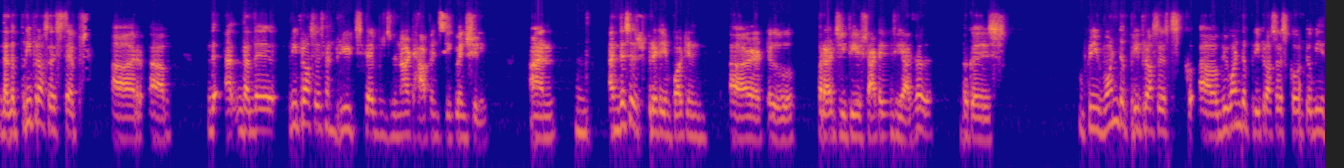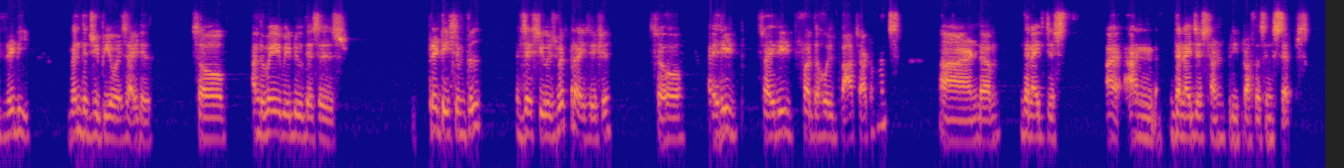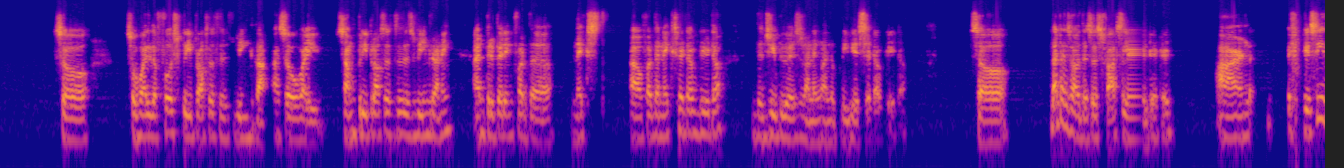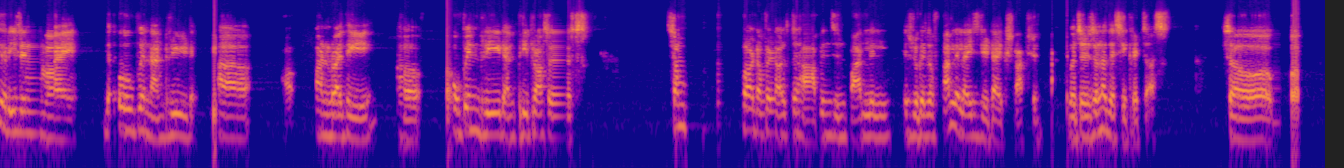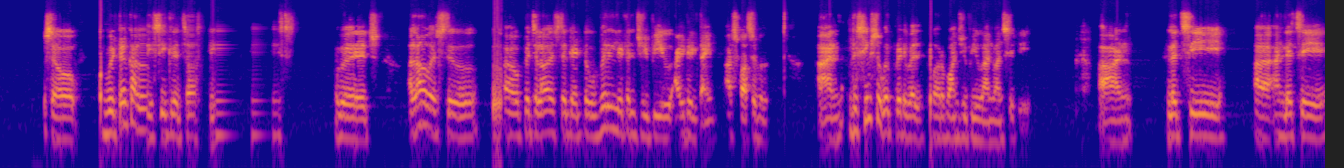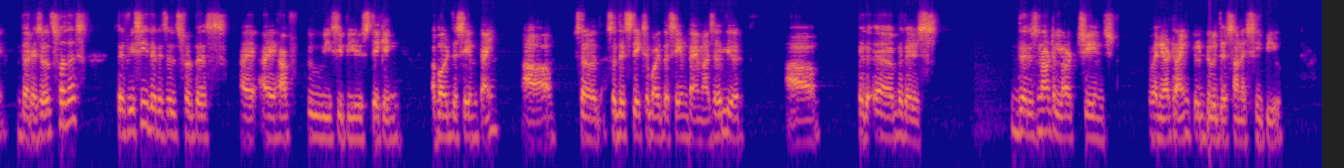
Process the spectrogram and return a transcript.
that the pre-process steps are uh, the, uh, that the pre-process and read steps do not happen sequentially, and and this is pretty important uh, to for our GPU strategy as well because we want the pre-process uh, we want the pre-process code to be ready when the GPU is idle. So and the way we do this is pretty simple. Just use vectorization. So I read so I read for the whole batch at once, and um, then I just I, and then I just run pre-processing steps. So so while the first pre-process is being run, so while some pre-process is being running, I'm preparing for the next uh, for the next set of data. The GPU is running on the previous set of data. So that is how this is facilitated. And if you see the reason why the open and read uh, on why the uh, open read and pre-process some part of it also happens in parallel is because of parallelized data extraction, which is another secret sauce. So, so we took out the secret sauce, which allow us to, uh, which allow us to get to very little GPU idle time as possible. And this seems to work pretty well for one GPU and one CPU. And let's see, uh, and let's see the results for this. So if we see the results for this, I, I have two vCPUs taking about the same time. Uh, so, so this takes about the same time as earlier uh, uh, because there is not a lot changed when you're trying to do this on a CPU.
